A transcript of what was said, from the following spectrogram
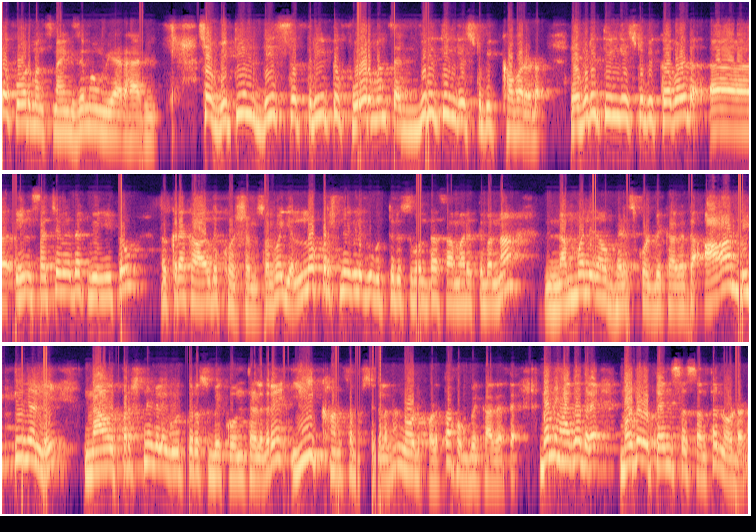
to four months maximum we are having so within this three to four months everything is to be covered everything is to be covered in such way that we need to crack all the questions ಅಲ್ವಾ ಎಲ್ಲ ಪ್ರಶ್ನೆಗಳಿಗೂ ಉತ್ತರಿಸುವಂತಹ ಸಾಮರ್ಥ್ಯವನ್ನ ನಮ್ಮಲ್ಲಿ ನಾವು ಬೆಳೆಸ್ಕೊಳ್ಬೇಕಾಗತ್ತೆ. ಆ ನಿಟ್ಟಿನಲ್ಲಿ ನಾವು ಪ್ರಶ್ನೆಗಳಿಗೆ ಉತ್ತರಿಸಬೇಕು ಅಂತ ಹೇಳಿದ್ರೆ ಈ ಕಾನ್ಸೆಪ್ಟ್ಸ್ ಗಳನ್ನ ನೋಡ್ಕೊಳ್ತಾ ಹೋಗ್ಬೇಕಾಗತ್ತೆ. ಬನ್ನಿ, ಹಾಗಾದ್ರೆ ಮೊದಲು ಟೆನ್ಸಸ್ ಅಂತ ನೋಡೋಣ.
